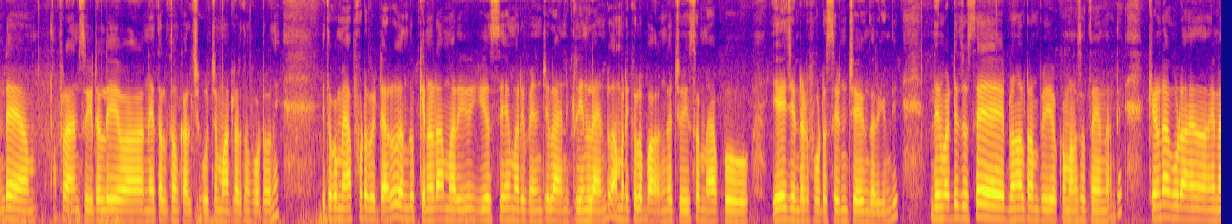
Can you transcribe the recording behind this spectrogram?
అంటే ఫ్రాన్స్ ఇటలీ నేతలతో కలిసి కూర్చొని మాట్లాడుతున్న ఫోటోని ఇది ఒక మ్యాప్ ఫోటో పెట్టారు. అందులో కెనడా మరియు యూఎస్ఏ మరియు వెనజులా అండ్ గ్రీన్లాండ్ అమెరికాలో భాగంగా చూపిస్తూ map A generate photo send చేయడం జరిగింది. దీన్ని బట్టి చూస్తే డొనాల్డ్ ట్రంప్ యొక్క మనసత్వం ఏంటంటే కెనడా కూడా ఆయన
